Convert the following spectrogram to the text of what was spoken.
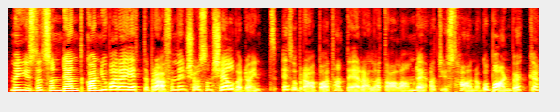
Men just att sånt kan ju vara jättebra för människor som själva då inte är så bra på att hantera eller tala om det, att just ha några barnböcker.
